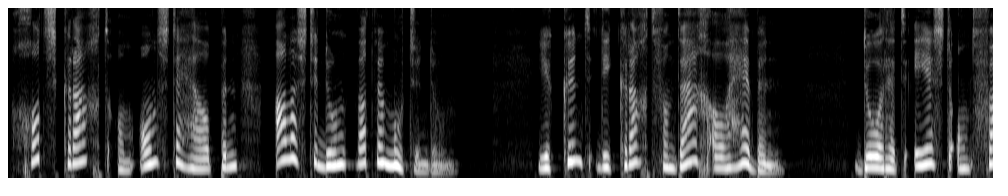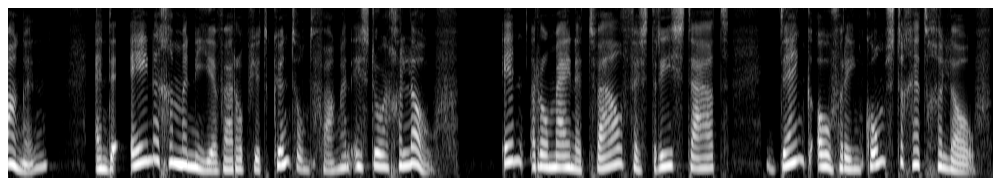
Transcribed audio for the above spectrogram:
Gods kracht om ons te helpen alles te doen wat we moeten doen. Je kunt die kracht vandaag al hebben door het eerst te ontvangen en de enige manier waarop je het kunt ontvangen is door geloof. In Romeinen 12, vers 3 staat: Denk overeenkomstig het geloof.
